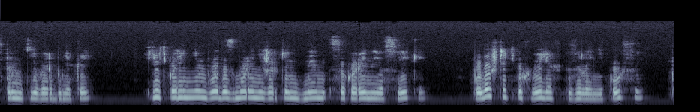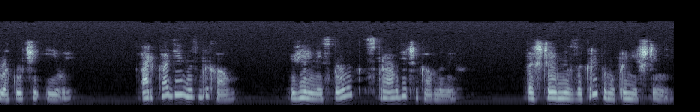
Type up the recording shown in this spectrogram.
стрункі вербняки, п'ють корінням воду зморені жарким днем сокорини й осики, полощуть у хвилях зелені коси, плакучі іви. Аркадій не збрехав. Вільний столик справді чекав на них. Та ще й не в закритому приміщенні,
